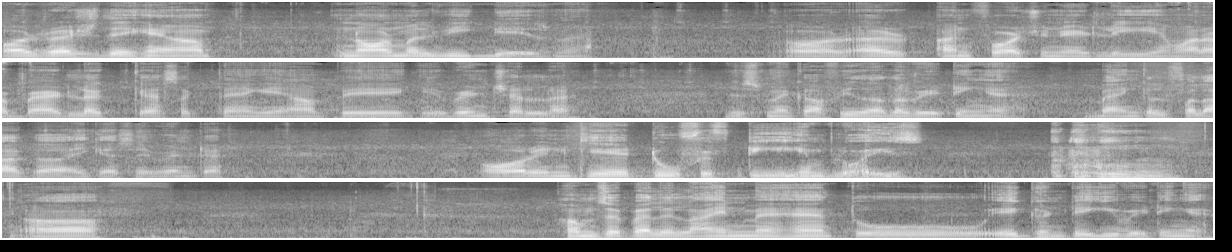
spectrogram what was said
और रश देखें आप नॉर्मल वीक डेज़ में। और अनफॉर्चुनेटली हमारा बैड लक कह सकते हैं कि यहाँ पे एक इवेंट चल रहा है, जिसमें काफ़ी ज़्यादा वेटिंग है। बैंकल फला का एक ऐसा इवेंट है। और इनके 250 फिफ्टी एम्प्लॉज़ हमसे पहले लाइन में हैं तो एक घंटे की वेटिंग है,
